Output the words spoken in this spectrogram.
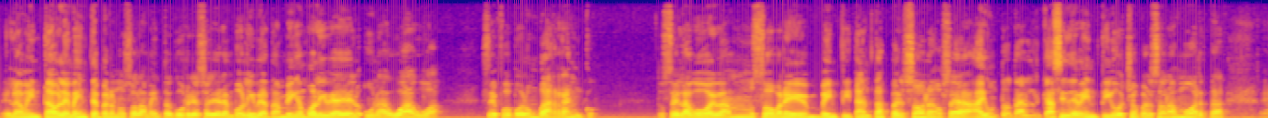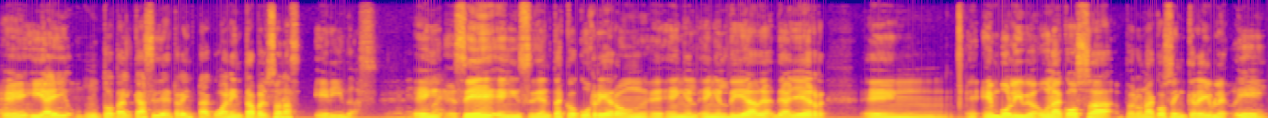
Eh, lamentablemente, pero no solamente ocurrió eso ayer en Bolivia, también en Bolivia ayer una guagua se fue por un barranco. Entonces la guagua iban sobre veintitantas personas, o sea, hay un total casi de 28 personas muertas eh, y hay un total casi de 30, 40 personas heridas. en, sí, en incidentes que ocurrieron en el, en el día de, ayer en, en, Bolivia. Una cosa, pero una cosa increíble. Y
